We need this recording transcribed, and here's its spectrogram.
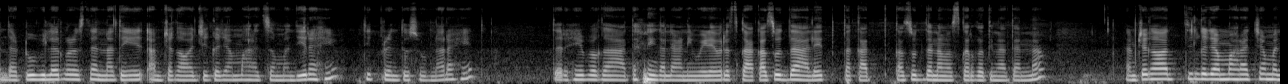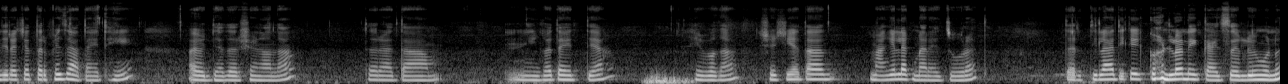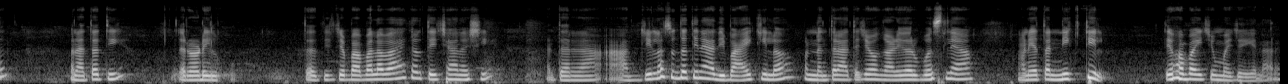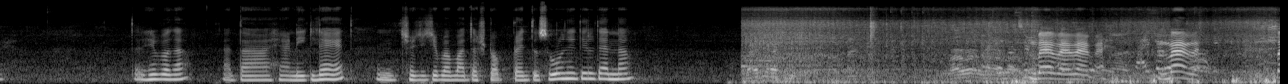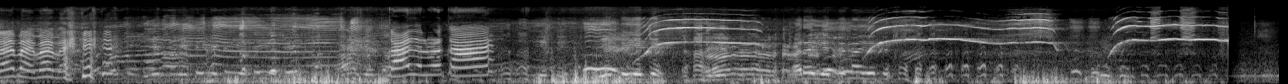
आता टू व्हीलरवरच त्यांना ते आमच्या गावात जे गजाम महाराजचं मंदिर आहे तिथपर्यंत सोडणार आहेत. तर हे बघा आता निघाले आणि वेळेवरच काकासुद्धा आलेत. तर काकासुद्धा नमस्कार करतील त्यांना. आमच्या गावातील गजाम महाराजच्या मंदिराच्या तर्फे जात आहेत हे अयोध्या दर्शनाला. तर आता निघत आहेत त्या. हे बघा शशी आता मागे लागणार आहे जोरात. तर तिला आधी काही कळलं नाही काय चालू आहे म्हणून पण आता ती रडेल खूप. तर तिच्या बाबाला बाय करते छान अशी. तर आजीलासुद्धा तिने आधी बाय केलं पण नंतर आता जेव्हा गाडीवर बसल्या आणि आता निघतील तेव्हा बाईची मजा येणार आहे. तर हे बघा आता ह्या निघल्या आहेत. शशीचे बाबा आता स्टॉपपर्यंत सोडून येतील त्यांना. Bye bye bye bye. Bye bye. Bye bye bye bye. काय झालं काय? येते येते. अरे येते ना येते.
